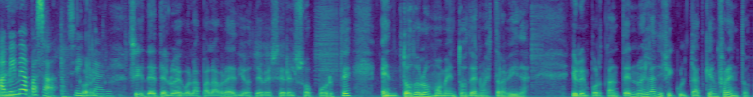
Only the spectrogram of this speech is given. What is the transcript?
A mí me ha pasado. Sí, Correcto. claro. Sí, desde luego, la palabra de Dios debe ser el soporte en todos los momentos de nuestra vida. Y lo importante no es la dificultad que enfrento,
